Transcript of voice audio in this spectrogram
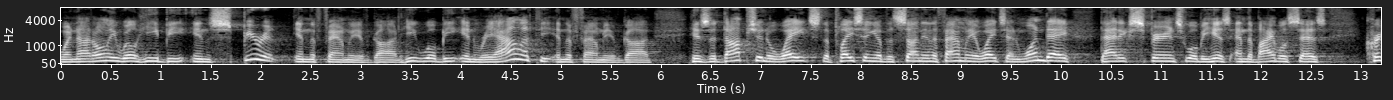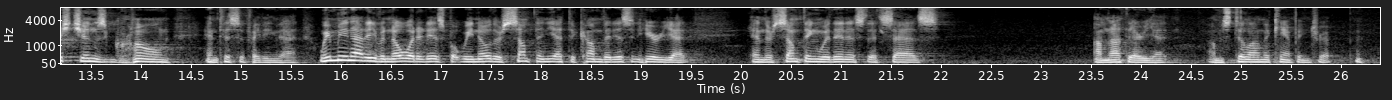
when not only will he be in spirit in the family of God, he will be in reality in the family of God. His adoption awaits, the placing of the Son in the family awaits, and one day that experience will be his. And the Bible says Christians groan anticipating that. We may not even know what it is, but we know there's something yet to come that isn't here yet. And there's something within us that says, I'm not there yet. I'm still on the camping trip.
